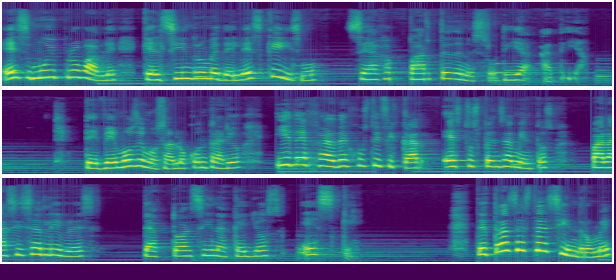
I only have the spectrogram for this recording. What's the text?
es muy probable que el síndrome del esqueísmo se haga parte de nuestro día a día. Debemos demostrar lo contrario y dejar de justificar estos pensamientos para así ser libres de actuar sin aquellos es que. Detrás de este síndrome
